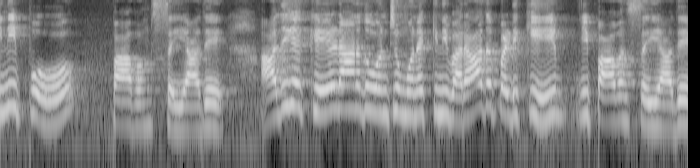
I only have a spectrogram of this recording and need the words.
இனிப்போ பாவம் செய்யாதே. அதிக கேடானது ஒன்றும் உனக்கு நீ வராதபடிக்கு நீ பாவம் செய்யாதே.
